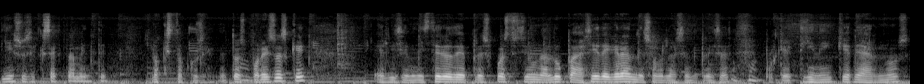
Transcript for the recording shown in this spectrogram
Y eso es exactamente lo que está ocurriendo. Entonces, por eso es que el viceministerio de presupuestos tiene una lupa así de grande sobre las empresas porque tienen que darnos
